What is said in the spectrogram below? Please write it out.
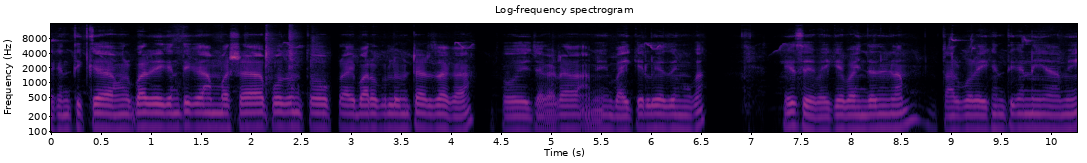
এখান থেকে আমার বাড়ির এখান থেকে আমবাসা পর্যন্ত প্রায় বারো কিলোমিটার জায়গা। তো এই জায়গাটা আমি বাইকে লুয়ে যাই মুখা ঠিক আছে, বাইকে বাইন্দা নিলাম। তারপরে এখান থেকে নিয়ে আমি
